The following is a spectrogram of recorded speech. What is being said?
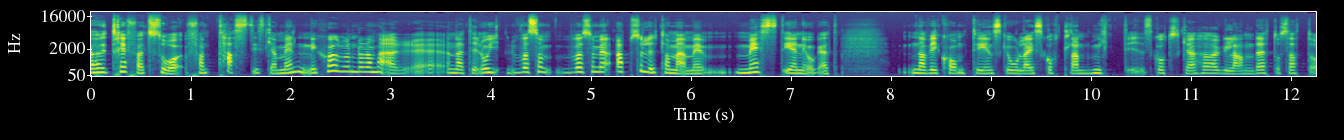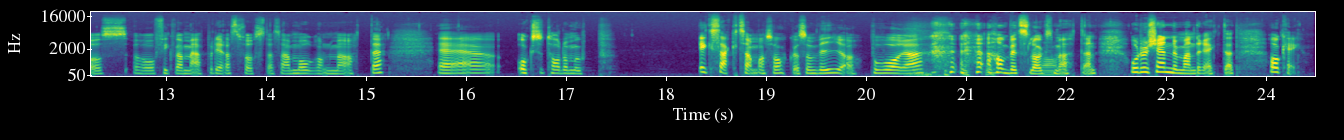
jag har träffat så fantastiska människor under de här, eh, den här tiden. Och vad, som, vad som jag absolut tar med mig mest är nog att när vi kom till en skola i Skottland, mitt i skotska höglandet och satte oss och fick vara med på deras första så morgonmöte. Eh, och så tar de upp exakt samma saker som vi gör på våra arbetslagsmöten. Och då kände man direkt att okej, okay,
